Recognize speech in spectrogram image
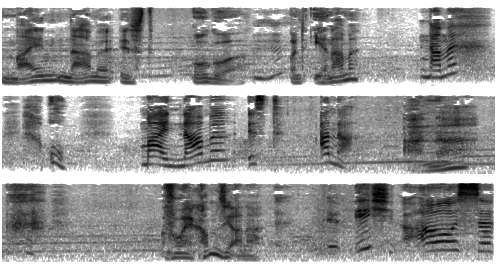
Mein Name ist Ogur. Und Ihr Name? Name? Oh, mein Name ist Anna. Anna? Woher kommen Sie, Anna? Äh, Ich aus. äh,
